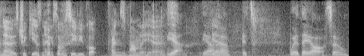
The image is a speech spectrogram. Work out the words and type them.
no, it's tricky, isn't it? Because obviously, if you've got friends and family here. Yeah, yeah, Yeah. It's where they are. So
